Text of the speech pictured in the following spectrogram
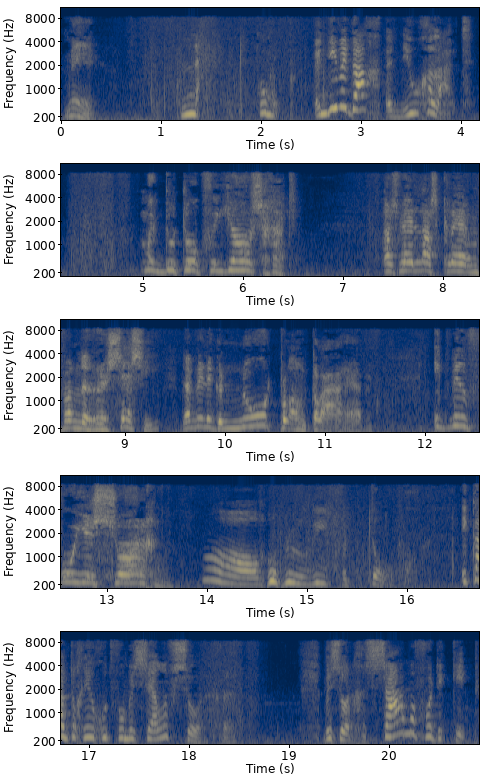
Nee. Nou, kom op. Een nieuwe dag, een nieuw geluid. Maar ik doe het ook voor jou, schat. Als wij last krijgen van de recessie, dan wil ik een noodplan klaar hebben. Ik wil voor je zorgen. Oh, lieve toch. Ik kan toch heel goed voor mezelf zorgen. We zorgen samen voor de kip.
